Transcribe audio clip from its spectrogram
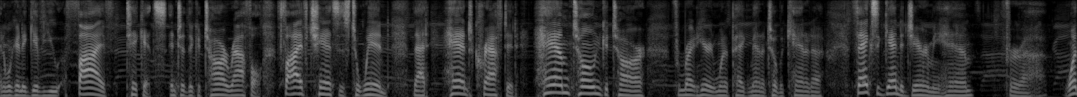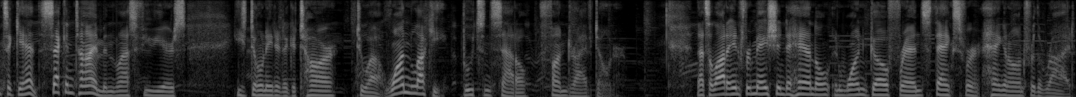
and we're going to give you five tickets into the guitar raffle, five chances to win that handcrafted Hamtone guitar from right here in Winnipeg, Manitoba, Canada. Thanks again to Jeremy Ham for uh, once again, the second time in the last few years, he's donated a guitar to a one lucky Boots and Saddle Fund Drive donor. That's a lot of information to handle in one go, friends. Thanks for hanging on for the ride.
